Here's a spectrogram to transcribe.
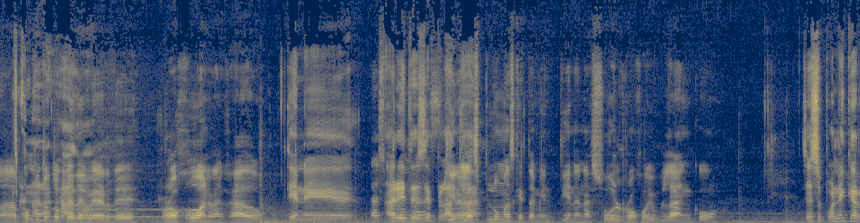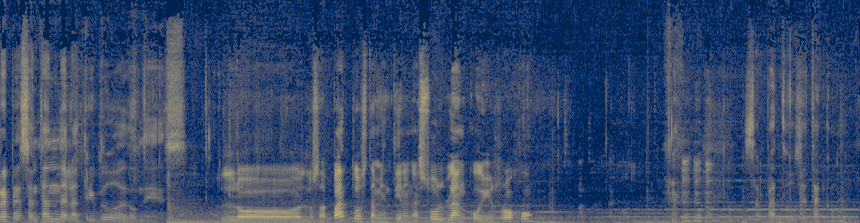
ah, poquito toque de verde, rojo, Rojo. anaranjado. Tiene Las aretes de plumas. plata. Tiene las plumas que también tienen azul, rojo y blanco. Se supone que representan de la tribu de donde es. Lo- los zapatos también tienen azul, blanco y rojo. Zapatos de taco.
